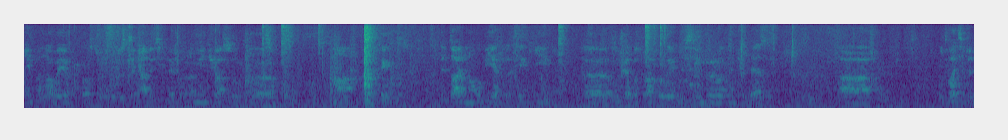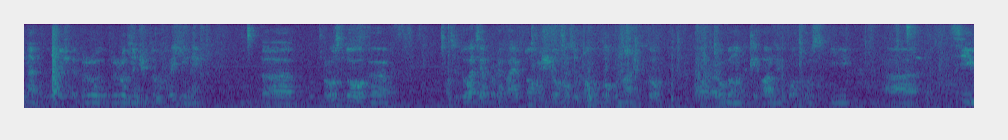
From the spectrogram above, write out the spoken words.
пані і панове, я просто не буду спинятися для економії часу е, на е, тих детально об'єктах, які вже потрапили у сім природних чудес. У 21 вибачте, приро- природне чудо України. Е, Просто е, ситуація полягає в тому, що ми з одного боку начебто е, робимо такий гарний конкурс і е, ці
